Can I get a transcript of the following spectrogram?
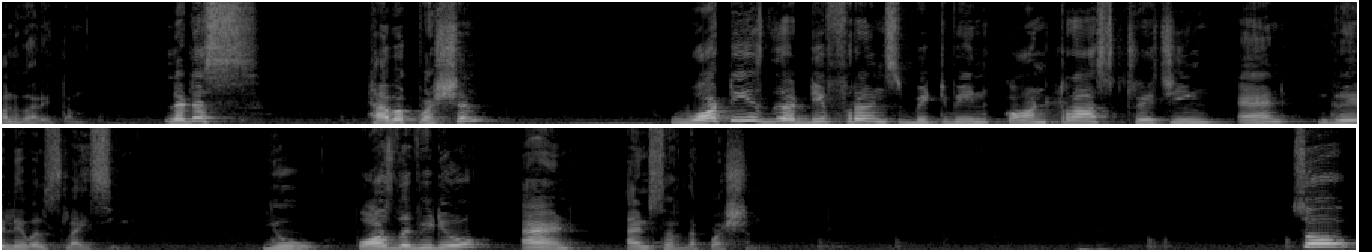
algorithm. Let us have a question. What is the difference between contrast stretching and gray level slicing? You pause the video and answer the question. So,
